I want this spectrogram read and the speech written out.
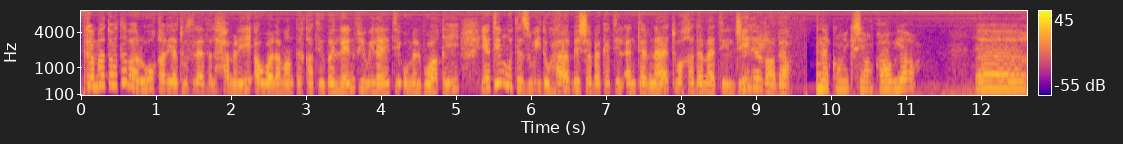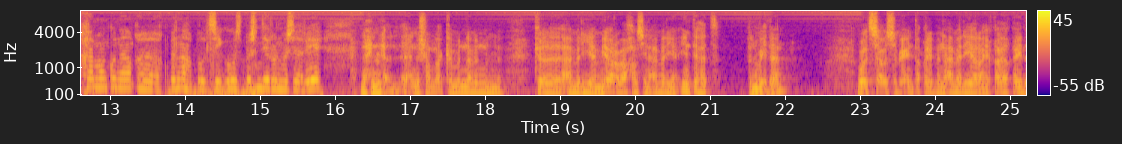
كما تعتبر قرية ثلاث الحمر أول منطقة ظل في ولاية أم البواقي يتم تزويدها بشبكة الأنترنت وخدمات الجيل الرابع. عندنا connexion قوية خير من كنا قبلنا نهبطوا لسيغوس باش نديروا المشاريع نحن الان ان شاء الله كملنا من عمليه 154 عمليه انتهت في الميدان و 79 تقريبا عمليه راهي قيد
